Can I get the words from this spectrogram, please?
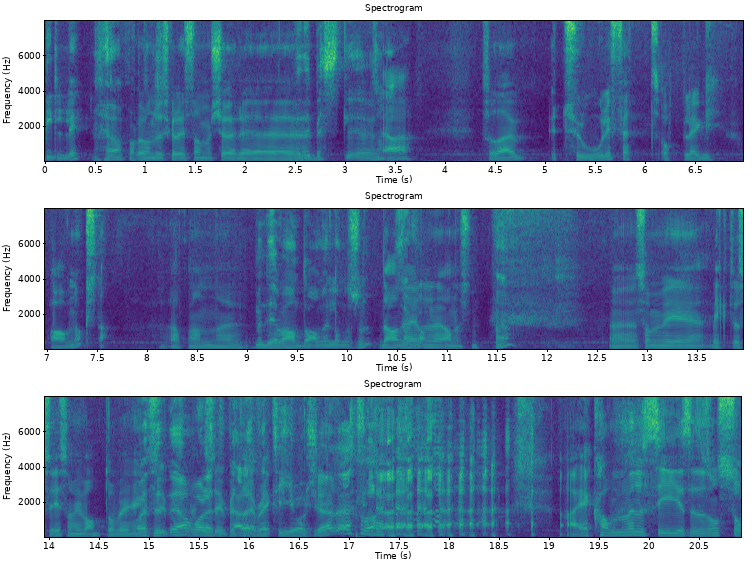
billig. Ja, faktisk. om du skal liksom kjøre Det er de beste, liksom. ja, så det er utrolig fett opplegg av NOx, da. At man eh, Men det var han Daniel Andersen? Daniel? Andersen. Hæ? Uh, som vi, viktig å si, som vi vant over. i super, ja, var det, Super er det ti år siden, eller? Nei, jeg kan vel si det som så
